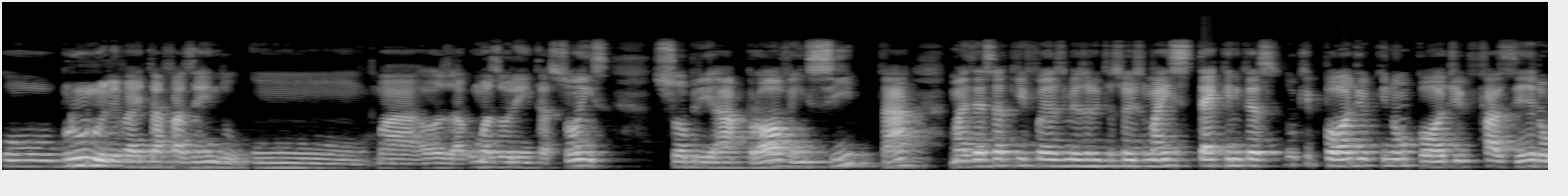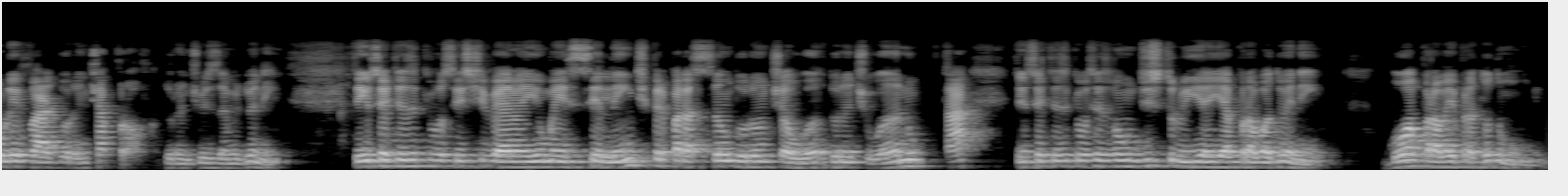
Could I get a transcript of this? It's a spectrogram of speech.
o Bruno ele vai estar fazendo um, uma, algumas orientações sobre a prova em si, tá? Mas essa aqui foi as minhas orientações mais técnicas do que pode e o que não pode fazer ou levar durante a prova, durante o exame do Enem. Tenho certeza que vocês tiveram aí uma excelente preparação durante, a, durante o ano, tá? Tenho certeza que vocês vão destruir aí a prova do Enem. Boa prova aí para todo mundo.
